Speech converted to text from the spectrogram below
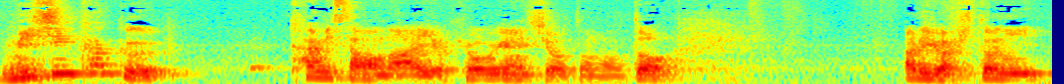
短く神様の愛を表現しようと思うとあるいは人に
